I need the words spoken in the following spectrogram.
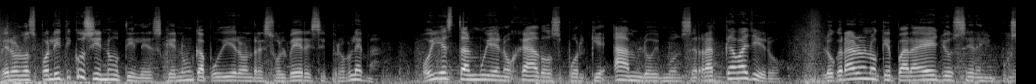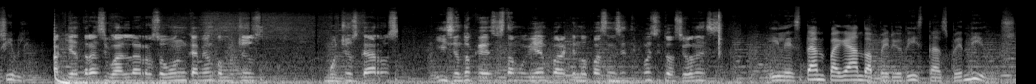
Pero los políticos inútiles que nunca pudieron resolver ese problema, hoy están muy enojados porque AMLO y Montserrat Caballero lograron lo que para ellos era imposible. Aquí atrás igual arrasó un camión con muchos, muchos carros y siento que eso está muy bien para que no pasen ese tipo de situaciones y le están pagando a periodistas vendidos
